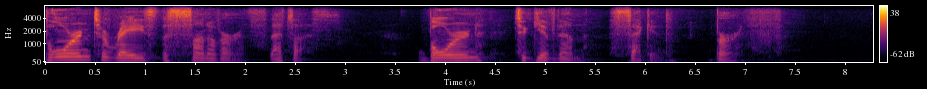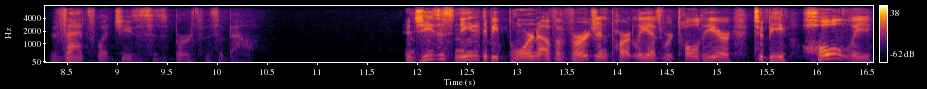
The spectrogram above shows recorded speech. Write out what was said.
Born to raise the son of earth. That's us. Born to give them second birth. That's what Jesus' birth was about. And Jesus needed to be born of a virgin, partly, as we're told here, to be holy.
